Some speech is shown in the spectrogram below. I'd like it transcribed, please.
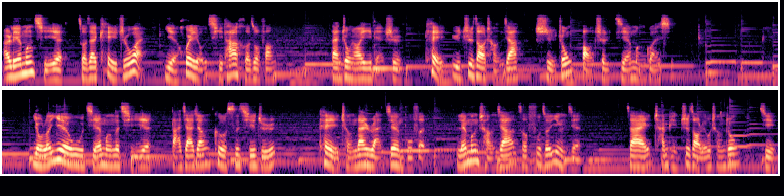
而联盟企业则在 K 之外也会有其他合作方。但重要一点是，K 与制造厂家始终保持结盟关系。有了业务结盟的企业，大家将各司其职，K 承担软件部分，联盟厂家则负责硬件。在产品制造流程中，即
